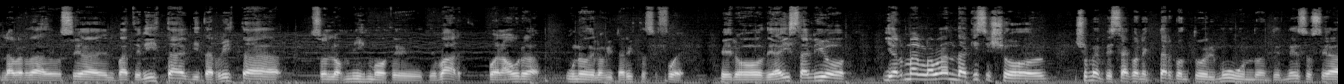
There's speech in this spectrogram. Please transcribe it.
la verdad. O sea, el baterista, el guitarrista son los mismos de, de Bark. Bueno, ahora uno de los guitarristas se fue. Pero de ahí salió. Y armar la banda, qué sé yo. Yo me empecé a conectar con todo el mundo, ¿entendés? O sea,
